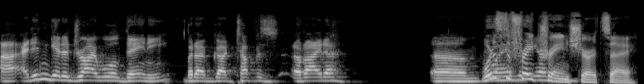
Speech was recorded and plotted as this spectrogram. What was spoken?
uh, i didn't get a drywall danny but i've got tough as a rider um, What do does the freight any other- train shirt say?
